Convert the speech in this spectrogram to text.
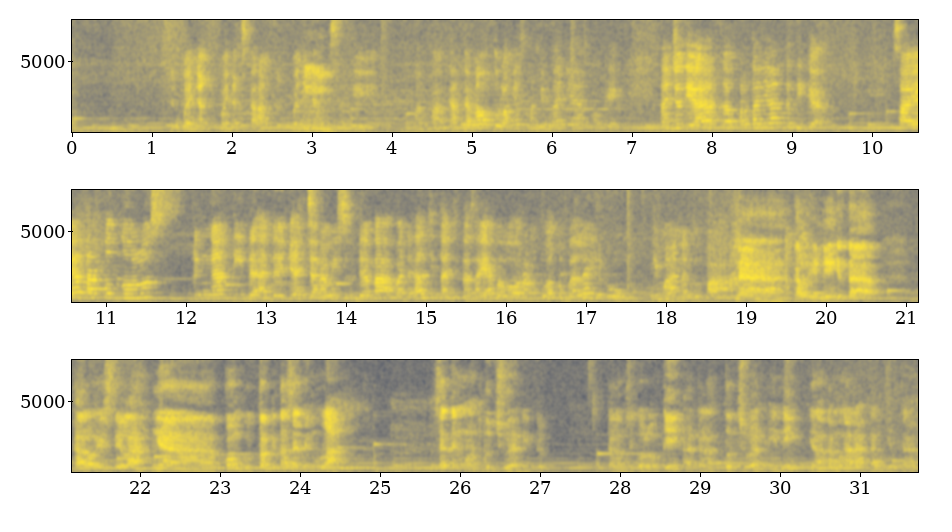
Gitu. banyak banyak sekarang. Banyak yang Hmm. bisa dimanfaatkan karena waktu luangnya semakin banyak. Oke lanjut ya ke pertanyaan ketiga. Saya takut lulus dengan tidak adanya acara wisuda pak padahal cita-cita saya bawa orang tua ke Balairung gimana tuh pak Nah, kalau ini kita kalau istilahnya komputer kita setting ulang. Hmm, Setting ulang tujuan hidup. Dalam psikologi adalah tujuan ini yang akan mengarahkan kita.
